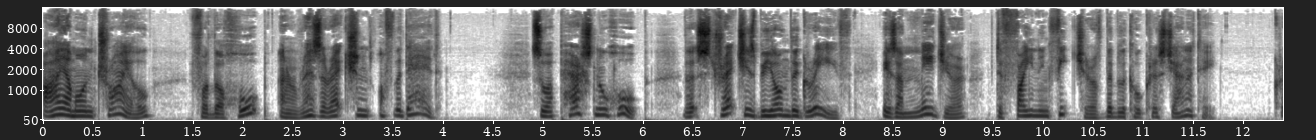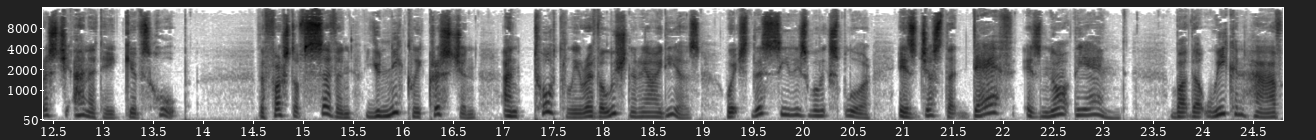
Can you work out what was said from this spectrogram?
I am on trial for the hope and resurrection of the dead. So a personal hope that stretches beyond the grave is a major defining feature of biblical Christianity. Christianity gives hope. The first of seven uniquely Christian and totally revolutionary ideas which this series will explore is just that death is not the end, but that we can have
